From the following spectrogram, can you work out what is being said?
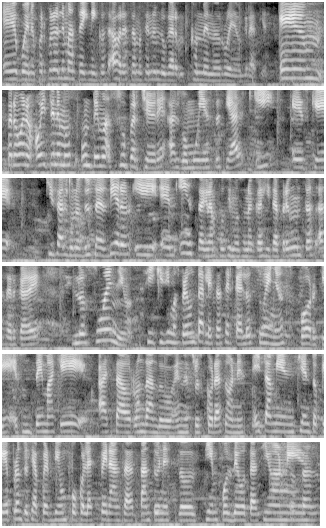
Eh, bueno, por problemas técnicos, ahora estamos en un lugar con menos ruido, gracias. Em, pero bueno, hoy tenemos un tema súper chévere, algo muy especial, y es que quizá algunos de ustedes vieron y en Instagram pusimos una cajita de preguntas acerca de los sueños. Sí, quisimos preguntarles acerca de los sueños porque es un tema que ha estado rondando en nuestros corazones y también siento que de pronto se ha perdido un poco la esperanza tanto en estos tiempos de votaciones,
